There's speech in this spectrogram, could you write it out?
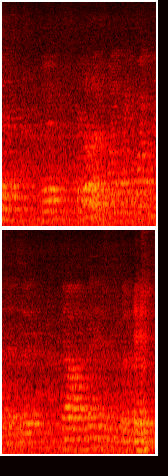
that uh, the problem with my, my Python is that uh, there are many different implementations. Mm -hmm.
